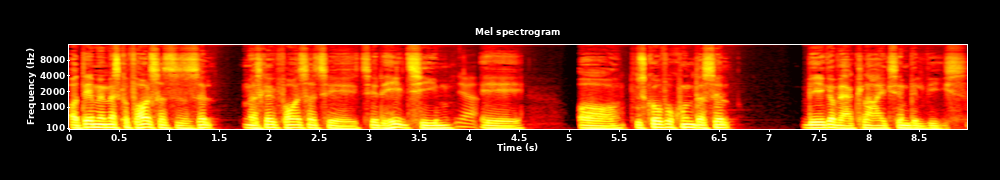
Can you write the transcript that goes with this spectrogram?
og det med, at man skal forholde sig til sig selv. Man skal ikke forholde sig til, til det hele team. Ja. Øh, og du skuffer kun dig selv ved ikke at være klar, eksempelvis.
